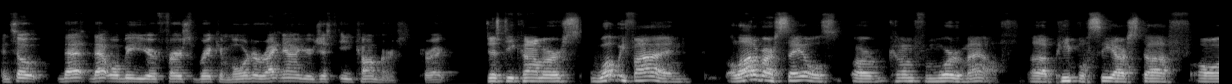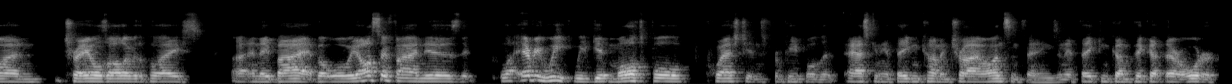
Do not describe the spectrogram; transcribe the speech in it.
And so that that will be your first brick and mortar. Right now, you're just e-commerce, correct? Just e-commerce. What we find, a lot of our sales are come from word of mouth. Uh, people see our stuff on trails all over the place, uh, and they buy it. But what we also find is that every week we get multiple questions from people that asking if they can come and try on some things and if they can come pick up their order.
